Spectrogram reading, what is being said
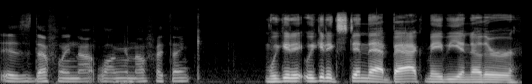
is definitely not long enough. I think. We could we could extend that back maybe another.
